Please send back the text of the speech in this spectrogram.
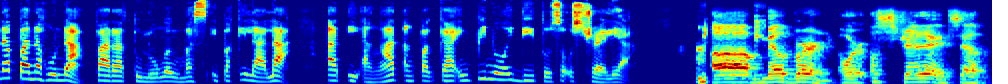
na panahon na para tulungang mas ipakilala at iangat ang pagkaing Pinoy dito sa Australia. Uh, Melbourne or Australia itself,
